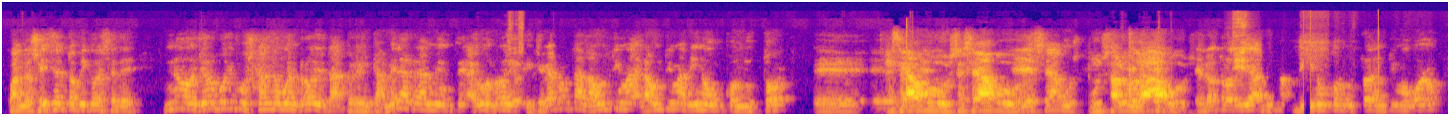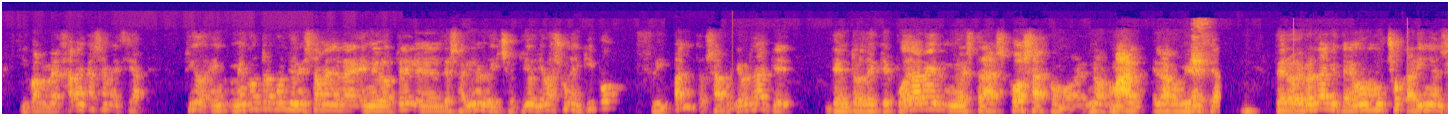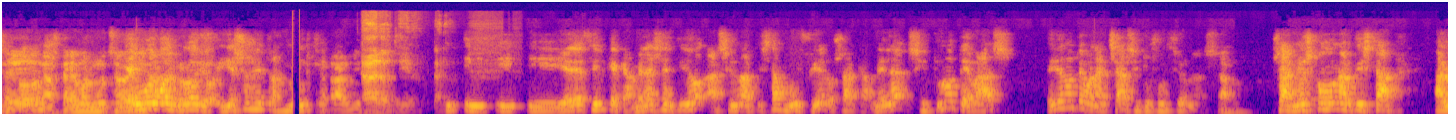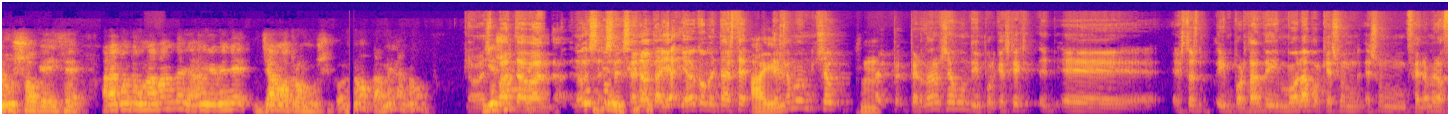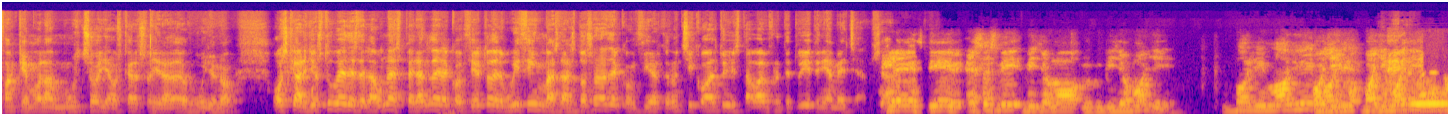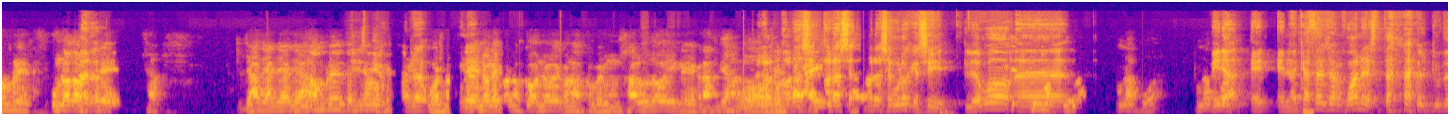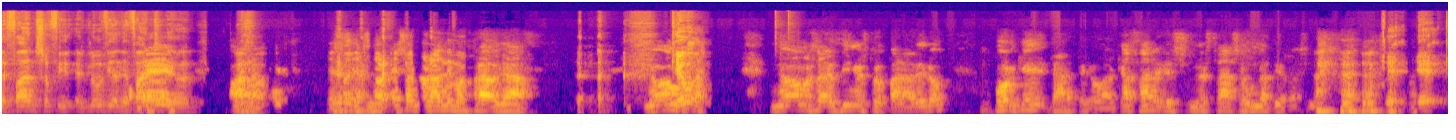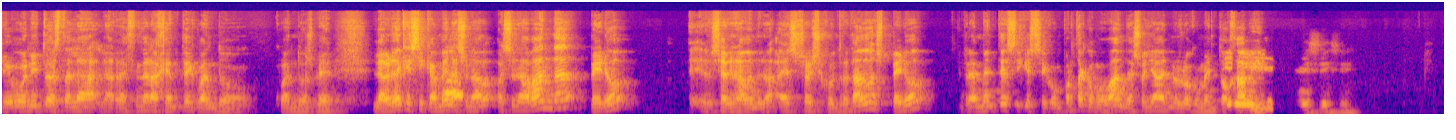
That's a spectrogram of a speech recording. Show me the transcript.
cuando se dice el tópico este de, no, yo voy buscando buen rollo, tal, pero en Camela realmente hay buen rollo. Y te voy a contar, la última, la última vino un conductor. eh, eh, Ese Agus, ese Agus. ese Agus. Un saludo El- a Agus. El otro día vino, vino un conductor en el último bolo y cuando me dejaba en casa me decía, tío, en- me he encontrado con Johnny esta mañana en el hotel, en el desayuno, y le he dicho, tío, llevas un equipo flipante. O sea, porque es verdad que dentro de que pueda haber nuestras cosas, como es normal en la convivencia, pero es verdad que tenemos mucho cariño entre Sí, todos nos queremos mucho. y hay muy buen rollo y eso se transmite. se transmite. Claro, tío. Claro. Y, y- y he de decir que Camela en ese sentido ha sido una artista muy fiel. O sea, Camela, si tú no te vas, ellos no te van a echar si tú funcionas. Claro. O sea, no es como un artista al uso que dice, ahora cuento con una banda y al año que viene llamo a otro músico. No, Camela no. No, es pata banda. No, se, se, nota, ya, ya lo comentaste. Ahí. Déjame un mm. Perdón un segundín, porque es que eh, esto es importante y mola porque es un, es un, fenómeno fan que mola mucho y a Oscar eso llena de orgullo, ¿no? Oscar, yo estuve desde la una esperando en el concierto del Within más las dos horas del concierto. Era un chico alto y estaba enfrente tuyo y tenía mecha. O sea, eh, sí, eso es Villomoji. Villomoji. Bolimoji. Bolimoji. 1, 2, 3. Ya, ya, ya, ya. El nombre que pues no, le conozco, no le conozco, pero un saludo y que gracias por. Ahora, ahora, seguro que sí. Luego. Eh, una púa. Mira, en, en, la Casa de San Juan está el club de fans, el club oficial de fans. Hombre, bueno, eso, no, lo han demostrado ya. No vamos, a, decir nuestro paradero porque, da, pero Alcázar es nuestra segunda tierra. Qué, bonito está la, reacción de la gente cuando, cuando os ve. La verdad que sí, Camela es una, es una banda, pero. eh, o sea, no es una banda, no, eh, sois contratados, pero realmente sí que se comporta como banda. Eso ya nos lo comentó Javi. Sí, sí, sí.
